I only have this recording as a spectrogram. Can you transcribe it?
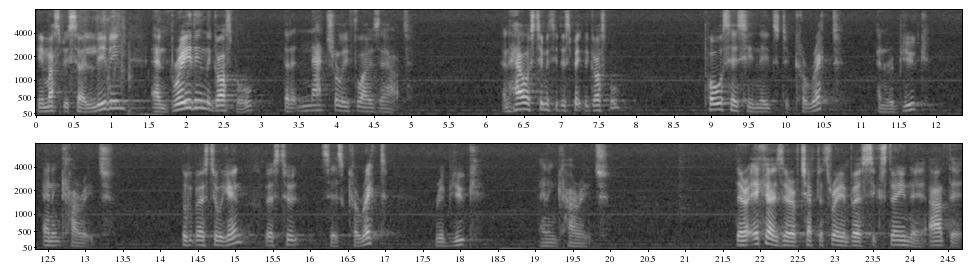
He must be so living and breathing the gospel that it naturally flows out. And how is Timothy to speak the gospel? Paul says he needs to correct and rebuke and encourage. Look at verse 2 again. Verse 2 says, Correct, rebuke, and encourage. There are echoes there of chapter 3 and verse 16 there, aren't there?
